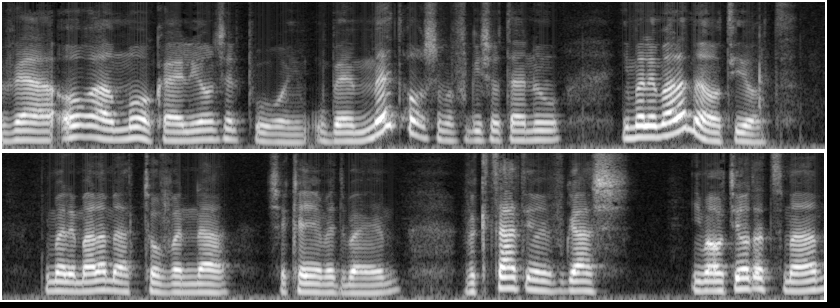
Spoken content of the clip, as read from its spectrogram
והאור העמוק העליון של פורים הוא באמת אור שמפגיש אותנו עם הלמעלה מהאותיות. עם הלמעלה מהתובנה שקיימת בהם, וקצת עם המפגש עם האותיות עצמם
